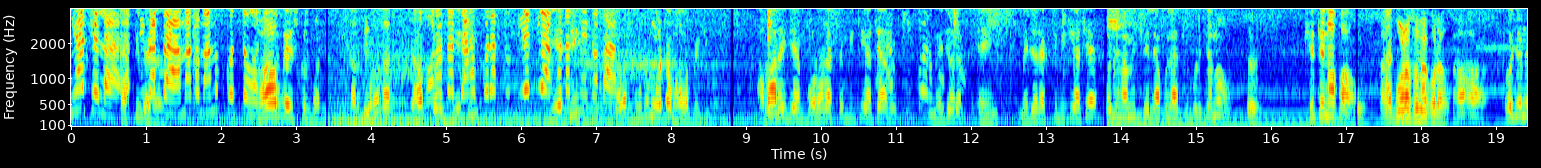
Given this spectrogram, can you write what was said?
মিয়া ছেলে একটি একটি বেটা। বেটা আমাকে মানুষ করতে হচ্ছে সবকে স্কুল পাঠি তার বড়টা যা করে দিয়েছি হোক করে একটু দিয়েছি এখন দিয়েছি তবে কুটুম ঘরটা ভালো পেয়েছি। আবার এই যে বড়র একটা আছে আর মেজর এই মেজর অ্যাক্টিভিটি আছে ওই জন্য আমি ছেলে পুলে কি করি কেন। খেতে না পাও পড়াশোনা করাও হ্যাঁ, হ্যাঁ। ওই জন্য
